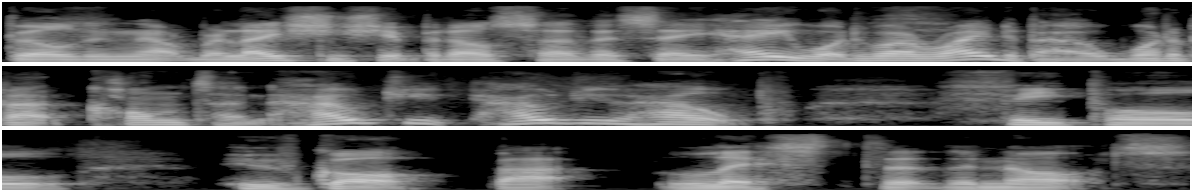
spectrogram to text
building that relationship, but also they say, "Hey, what do I write about? What about content? How do you how do you help people who've got that list that they're not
